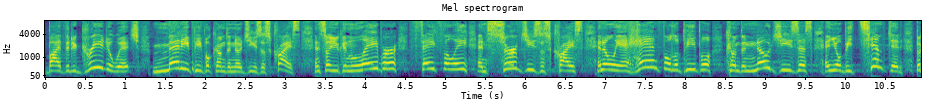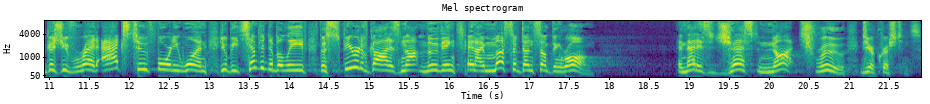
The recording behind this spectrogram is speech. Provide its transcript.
by the degree to which many people come to know Jesus Christ. And so you can labor faithfully and serve Jesus Christ, and only a handful of people come to know Jesus, and you'll be tempted because you've read Acts 2:41. You'll be tempted to believe the Spirit of God is not moving, and I must have done something wrong. And that is just not true, dear Christians.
